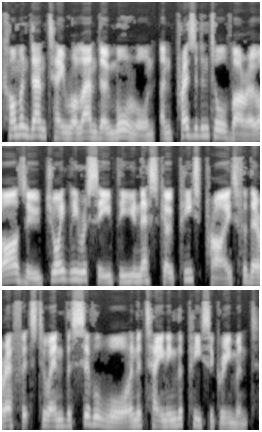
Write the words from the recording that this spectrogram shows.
Comandante Rolando Morán, and President Alvaro Arzu jointly received the UNESCO Peace Prize for their efforts to end the civil war and attaining the peace agreement.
